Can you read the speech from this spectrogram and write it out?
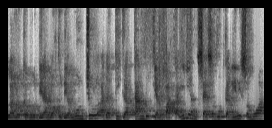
Lalu kemudian waktu dia muncul ada tiga tanduk yang patah. Ini yang saya sebutkan ini semua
